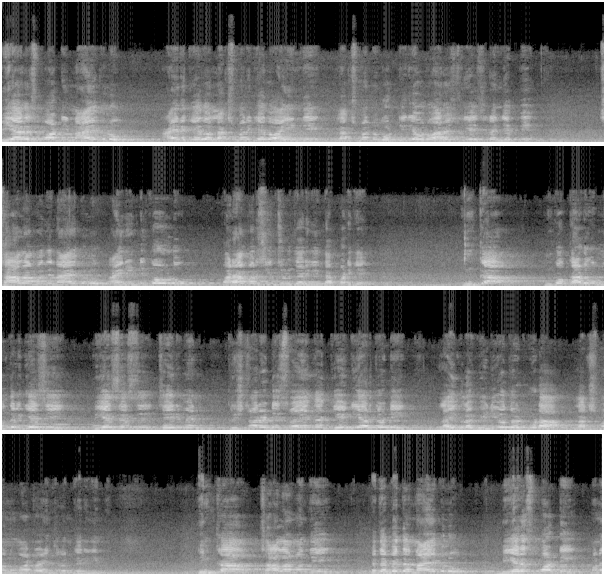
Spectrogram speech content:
బీఆర్ఎస్ పార్టీ నాయకులు ఆయనకి ఏదో లక్ష్మణ్కి ఏదో అయింది లక్ష్మణ్ను గొట్టిరి ఎవరు అరెస్ట్ చేసిరని చెప్పి చాలామంది నాయకులు ఆయన ఇంటికోవుడు పరామర్శించడం జరిగింది అప్పటికే. ఇంకా ఇంకొక అడుగు ముందరికేసి పిఎస్ఎస్ చైర్మన్ కృష్ణారెడ్డి స్వయంగా కేటీఆర్ తోటి లైవ్లో వీడియోతో కూడా లక్ష్మణ్ మాట్లాడించడం జరిగింది. ఇంకా చాలామంది పెద్ద పెద్ద నాయకులు బీఆర్ఎస్ పార్టీ మన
